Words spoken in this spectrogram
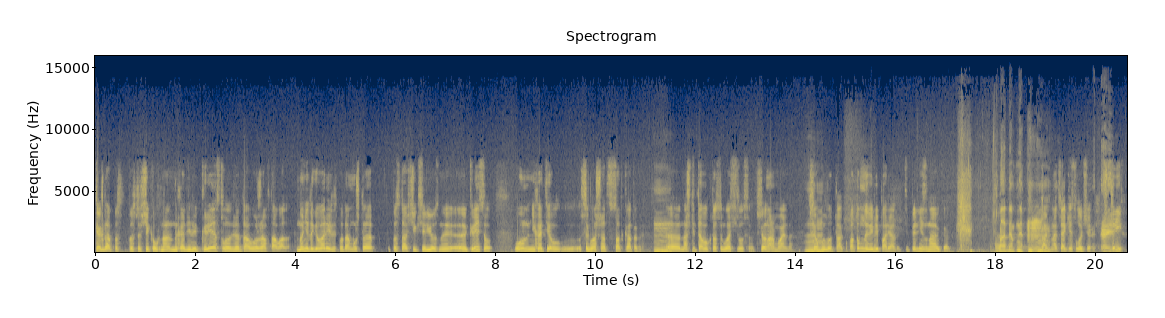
когда пос- поставщиков на- находили кресла для того же АвтоВАЗа, но не договорились, потому что поставщик серьезный э, кресел, он не хотел э, соглашаться с откатами. Э, Нашли того, кто согласился. Все нормально. Все было так. Потом навели порядок. Теперь не знаю как. Ладно. Так, на всякий случай. Штрих.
